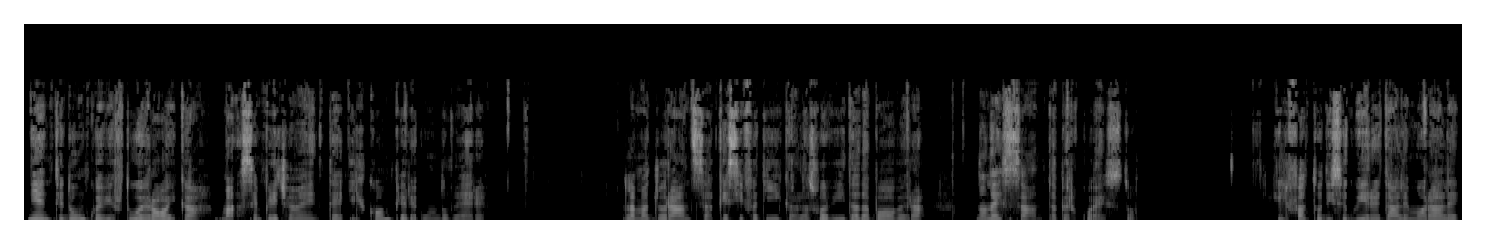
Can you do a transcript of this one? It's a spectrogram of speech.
Niente dunque virtù eroica, ma semplicemente il compiere un dovere. La maggioranza che si fatica la sua vita da povera non è santa per questo. Il fatto di seguire tale morale,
